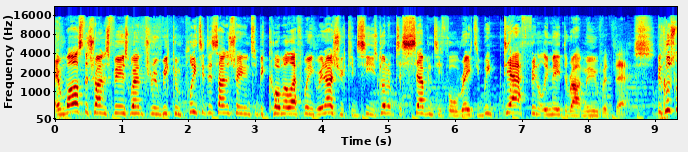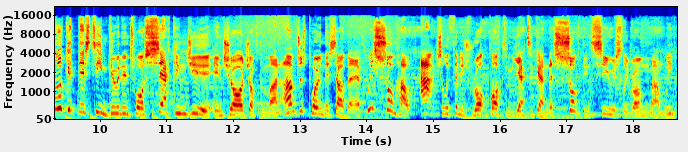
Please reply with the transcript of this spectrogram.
And whilst the transfers went through, we completed the Sands training to become a left winger, and as you can see, he's gone up to 74 rated. We definitely made the right move with this. Because look at this team going into our second year in charge of the man. I'm just pointing this out there. If we somehow actually finish rock bottom yet again, there's something seriously wrong, man. We've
